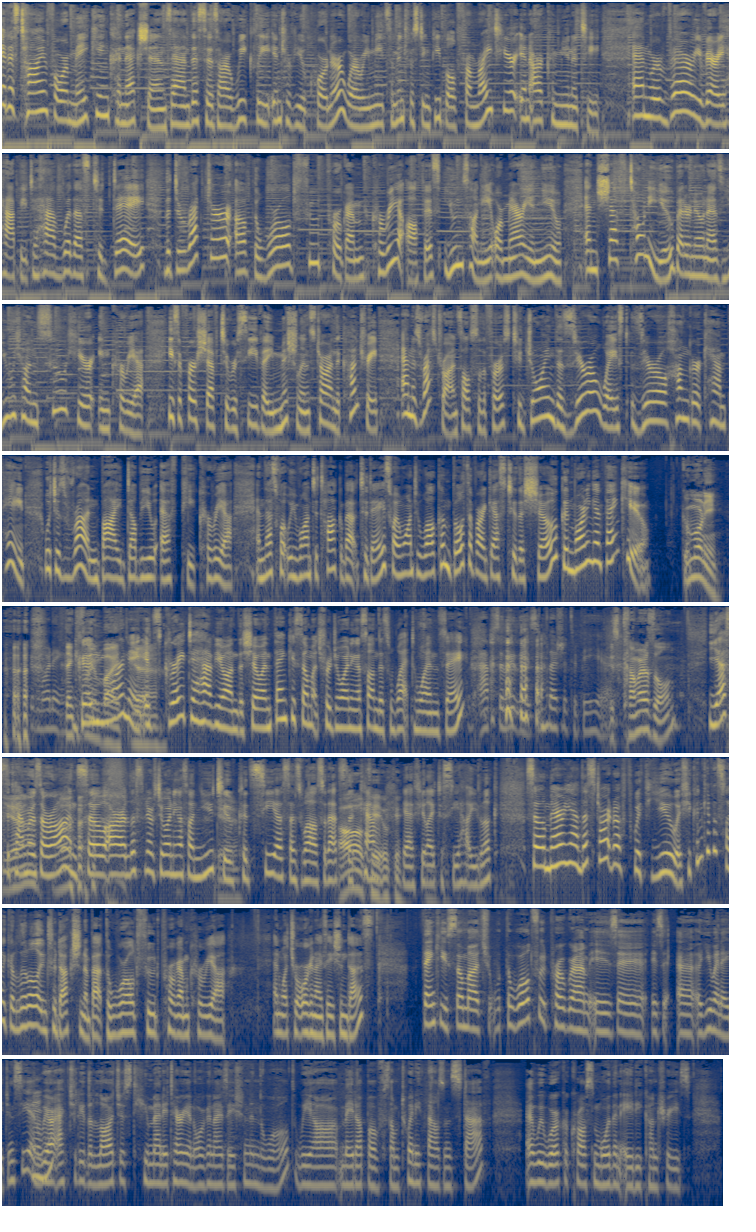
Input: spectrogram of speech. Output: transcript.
It is time for Making Connections, and this is our weekly interview corner where we meet some interesting people from right here in our community. And we're very, very happy to have with us today the director of the World Food Program Korea office, Yoon Sunny or Marion Yu, and Chef Tony Yu, better known as Yu Hyun Soo here in Korea. He's the first chef to receive a Michelin star in the country, and his restaurant's also the first to join the Zero Waste, Zero Hunger campaign, which is run by WFP Korea. And that's what we want to talk about today. So I want to welcome both of our guests to the show. Good morning and thank you. Good morning. Good morning. Thank you for Good morning. Yeah. It's great to have you on the show, and thank you so much for joining us on this wet Wednesday. Absolutely. It's a pleasure to be here. Is cameras on? Yes, the Yeah. cameras are on, so our listeners joining us on YouTube Yeah. could see us as well. So that's Oh, the okay, camera. okay. Yeah, if you like to see how you look. So, Marianne, let's start off with you. If you can give us like a little introduction about the World Food Program Korea and what your organization does. Thank you so much. The World Food Program is a is a, a UN agency, and we are actually the largest humanitarian organization in the world. We are made up of some twenty thousand staff, and we work across more than eighty countries.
